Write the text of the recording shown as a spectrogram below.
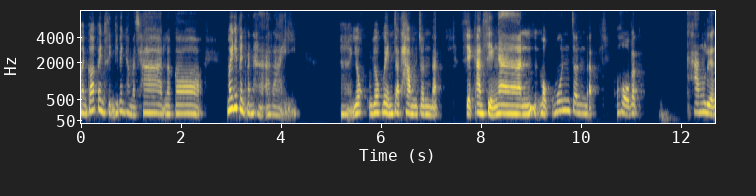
มันก็เป็นสิ่งที่เป็นธรรมชาติแล้วก็ไม่ได้เป็นปัญหาอะไรยกยกเว้นจะทำจนแบบเสียการเสียงานหมกมุ่นจนแบบโอ้โหแบบคางเหลือง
